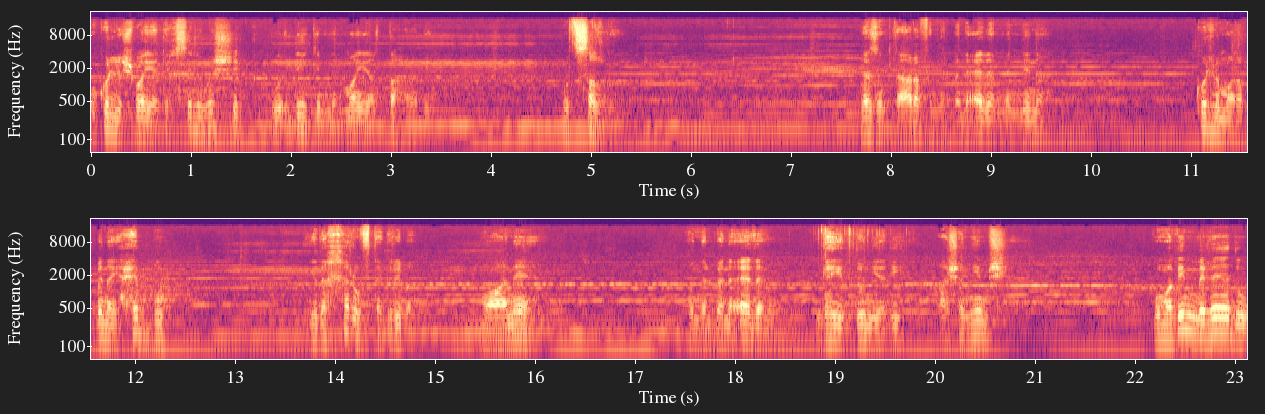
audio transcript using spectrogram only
وكل شوية تغسلي وشك وإيديك من المية الطاهرة دي. وتصلي. لازم تعرف إن البني آدم مننا كل ما ربنا يحبه يدخله في تجربة معاناة وإن البني آدم جاي الدنيا دي عشان يمشي. وما بين ميلاده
